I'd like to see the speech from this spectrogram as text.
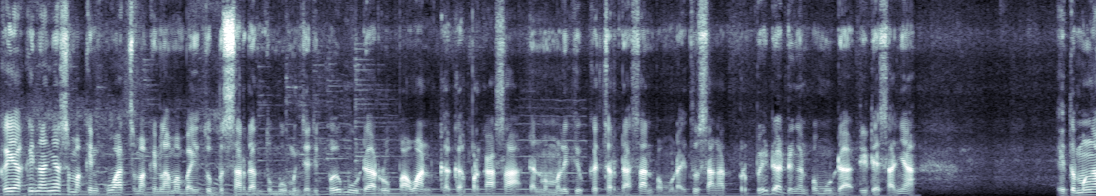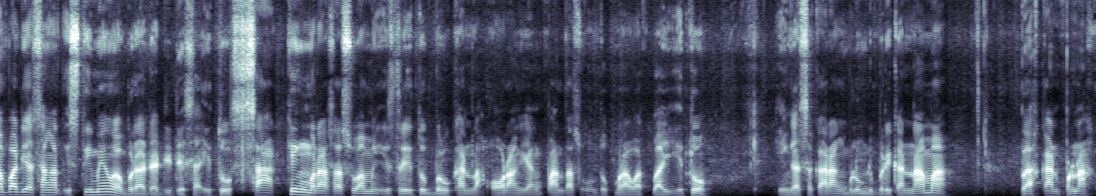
Keyakinannya semakin kuat semakin lama bayi itu besar dan tumbuh menjadi pemuda rupawan, gagah perkasa dan memiliki kecerdasan. Pemuda itu sangat berbeda dengan pemuda di desanya. Itu mengapa dia sangat istimewa berada di desa itu. Saking merasa suami istri itu bukanlah orang yang pantas untuk merawat bayi itu. Hingga sekarang belum diberikan nama. Bahkan pernah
